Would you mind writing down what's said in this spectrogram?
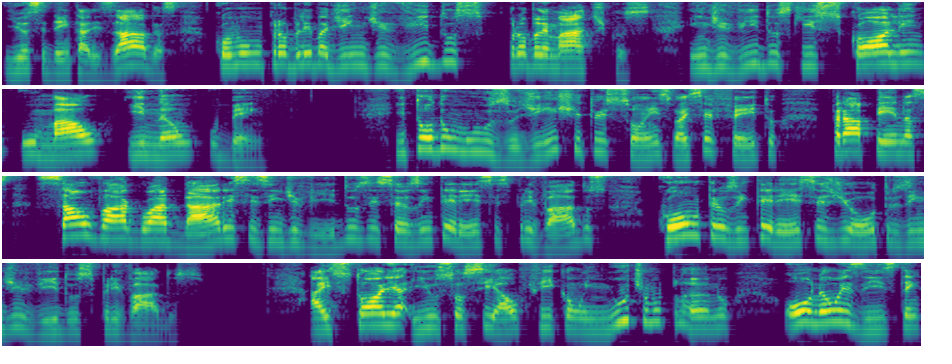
e ocidentalizadas como um problema de indivíduos problemáticos, indivíduos que escolhem o mal e não o bem. E todo um uso de instituições vai ser feito para apenas salvaguardar esses indivíduos e seus interesses privados contra os interesses de outros indivíduos privados. A história e o social ficam em último plano ou não existem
